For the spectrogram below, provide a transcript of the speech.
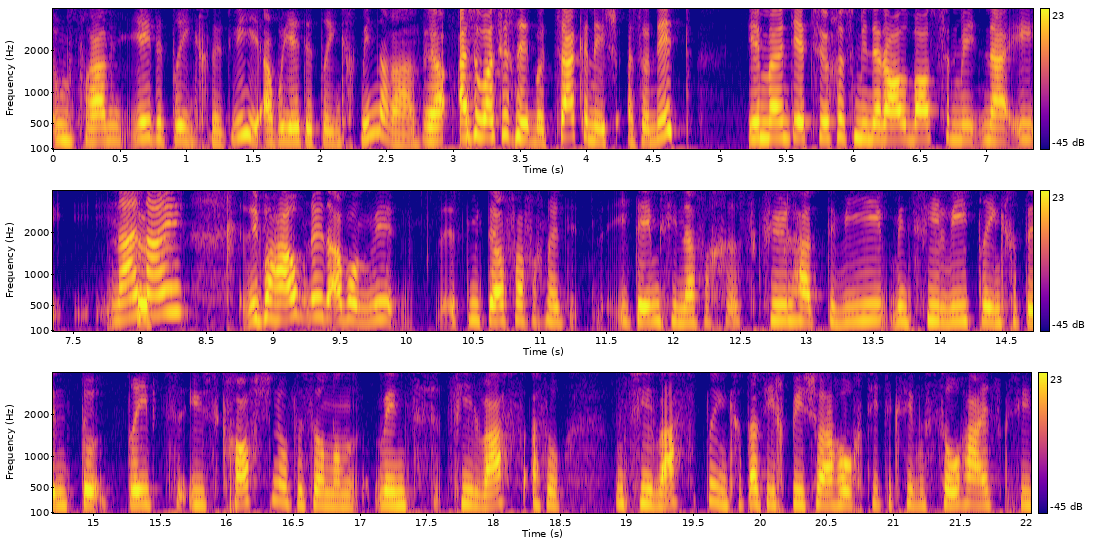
und vor allem, jeder trinkt nicht Wein, aber jeder trinkt Mineral. Ja, also was ich nicht will sagen ist, also nicht, ihr müsst jetzt euch ein Mineralwasser mitnehmen. Ich- Nein, nein, überhaupt nicht. Aber wir, wir dürfen einfach nicht in dem Sinne einfach das Gefühl haben, Wein, wenn sie viel Wein trinken, dann treibt es uns die Kosten auf, sondern wenn sie viel Wasser, also wenn sie viel Wasser trinken. Also ich bin schon an Hochzeiten, wo es so heiß war,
